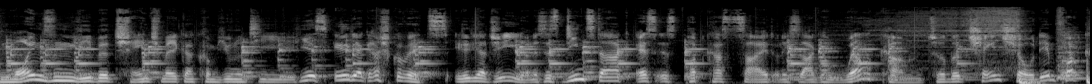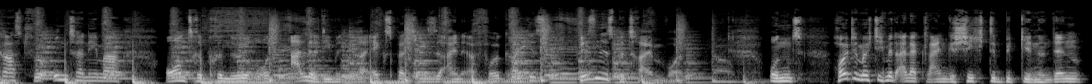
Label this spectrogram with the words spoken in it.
Moinsen, liebe Changemaker Community. Hier ist Ilja Greschkowitz, Ilja G. Und es ist Dienstag, es ist Podcast-Zeit und ich sage Welcome to the Change Show, dem Podcast für Unternehmer, Entrepreneure und alle, die mit ihrer Expertise ein erfolgreiches Business betreiben wollen. Und heute möchte ich mit einer kleinen Geschichte beginnen, denn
